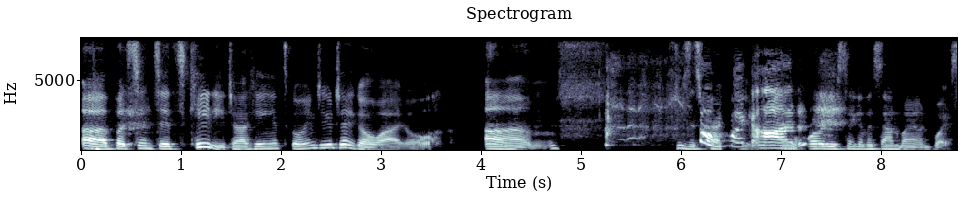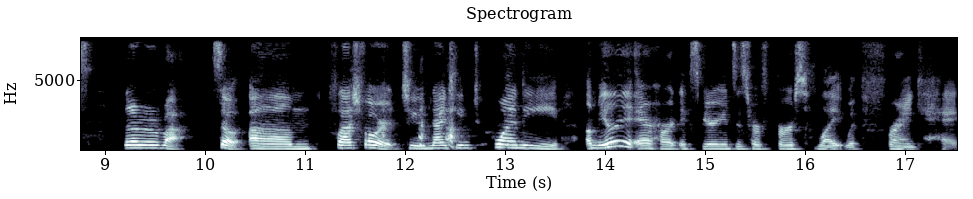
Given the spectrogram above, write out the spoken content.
uh but since it's katy talking it's going to take a while um jesus Oh Christ, my God. i'm already sick of the sound of my own voice Blah, blah, blah, blah. So, um, flash forward to 1920. Amelia Earhart experiences her first flight with Frank ha-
